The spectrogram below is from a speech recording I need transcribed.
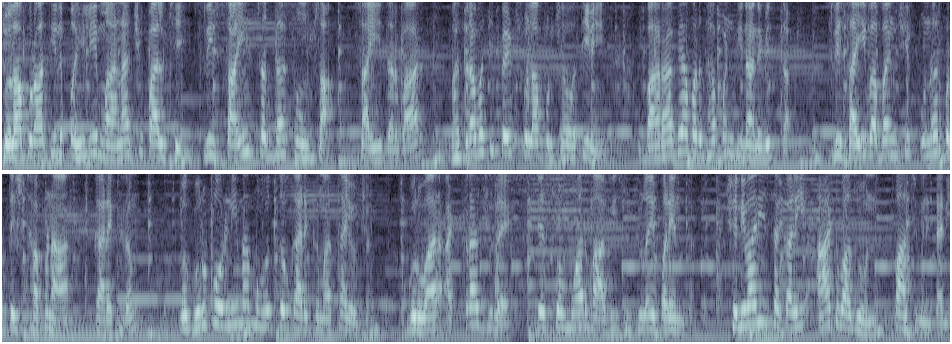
सोलापुरातील पहिली मानाची पालखी श्री साई श्रद्धा संस्था साई दरबार भद्रावती पेठ सोलापूरच्या वतीने बाराव्या वर्धापन दिनानिमित्त श्री साईबाबांची पुनर्प्रतिष्ठापना कार्यक्रम व गुरुपौर्णिमा महोत्सव कार्यक्रमाचं आयोजन. गुरुवार अठरा जुलै ते सोमवार बावीस जुलै पर्यंत. शनिवारी सकाळी आठ वाजून पाच मिनिटांनी.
